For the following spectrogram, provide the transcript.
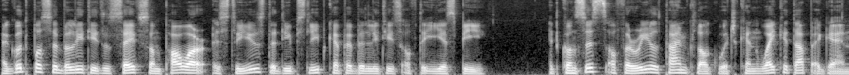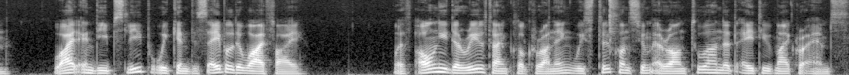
A good possibility to save some power is to use the deep sleep capabilities of the ESP. It consists of a real-time clock which can wake it up again. While in deep sleep we can disable the Wi-Fi. With only the real-time clock running we still consume around 280 microamps.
